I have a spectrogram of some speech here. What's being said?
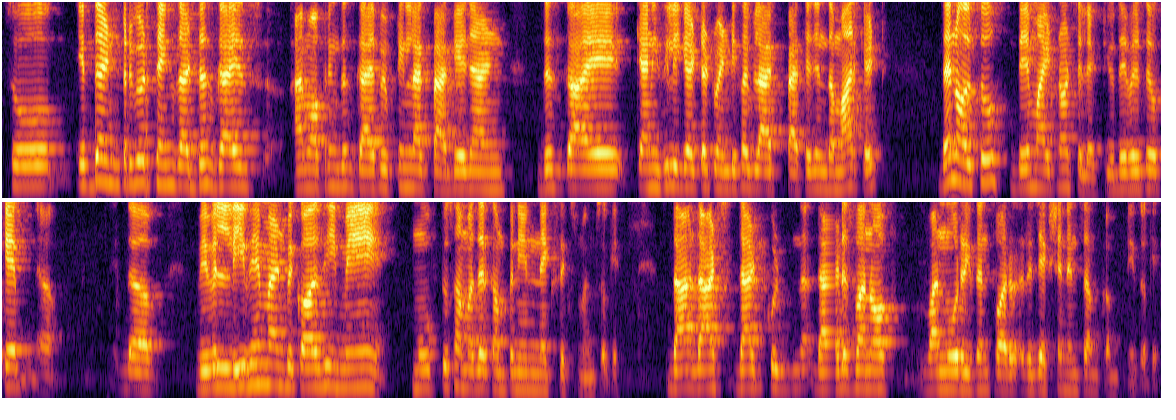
so if the interviewer thinks that this guy is, I'm offering this guy 15 lakh package and this guy can easily get a 25 lakh package in the market then also they might not select you. They will say okay uh, the we will leave him and because he may move to some other company in next 6 months. Okay. That that's that could that is one of one more reason for rejection in some companies. Okay.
